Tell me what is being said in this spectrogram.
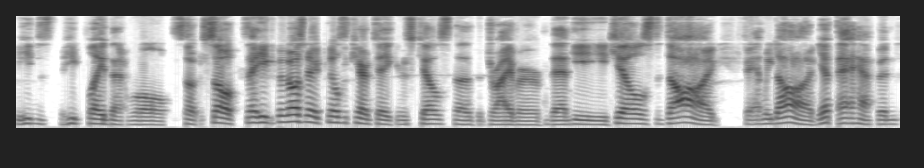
he just he played that role. So so so he goes there, kills the caretakers, kills the, the driver, then he kills the dog, family dog. Yep, that happened.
